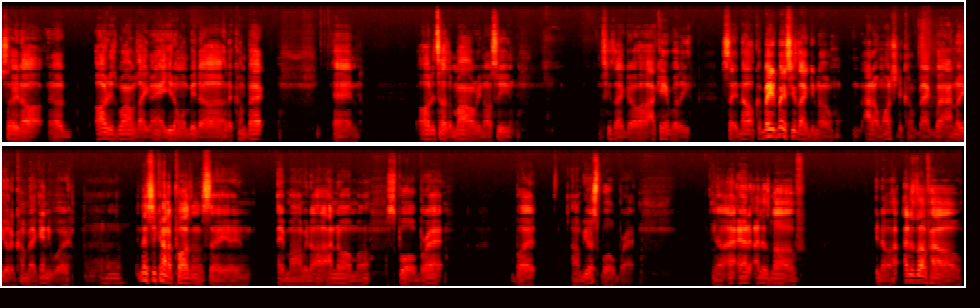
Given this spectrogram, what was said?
So you know, you know Audrey's mom was like, "Man, you don't want me to uh, to come back," and Audrey tells her mom, you know, she she's like, "Oh, I can't really say no," cause basically she's like, you know, I don't want you to come back, but I know you're gonna come back anyway. Mm-hmm. And then she kind of pauses and say, hey, "Hey, mom, you know, I know I'm a spoiled brat, but I'm your spoiled brat. You know, I, I, I just love." You know, I just love how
